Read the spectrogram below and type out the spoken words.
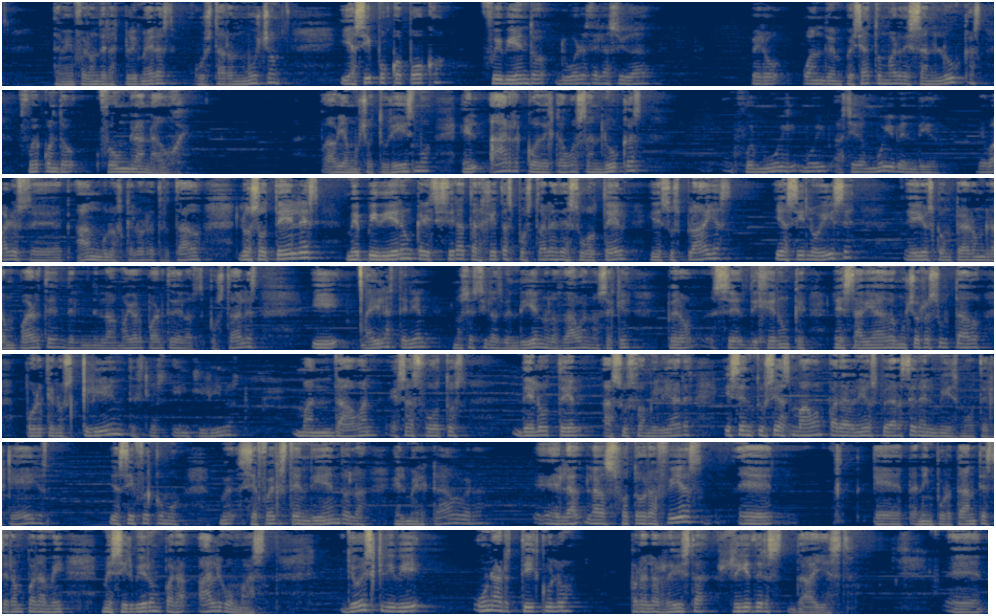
También fueron de las primeras, gustaron mucho. Y así poco a poco fui viendo lugares de la ciudad, pero cuando empecé a tomar de San Lucas fue cuando fue un gran auge. Había mucho turismo, el arco de Cabo San Lucas fue muy, muy, ha sido muy vendido, de varios eh, ángulos que lo he retratado. Los hoteles me pidieron que les hiciera tarjetas postales de su hotel y de sus playas, y así lo hice. Ellos compraron gran parte, de la mayor parte de las postales, y ahí las tenían, no sé si las vendían o las daban, no sé qué, pero se dijeron que les había dado mucho resultado porque los clientes, los inquilinos, mandaban esas fotos del hotel a sus familiares y se entusiasmaban para venir a hospedarse en el mismo hotel que ellos. Y así fue como se fue extendiendo el mercado, ¿verdad? Eh, las fotografías eh, tan importantes eran para mí me sirvieron para algo más yo escribí un artículo para la revista Reader's Digest. Eh,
